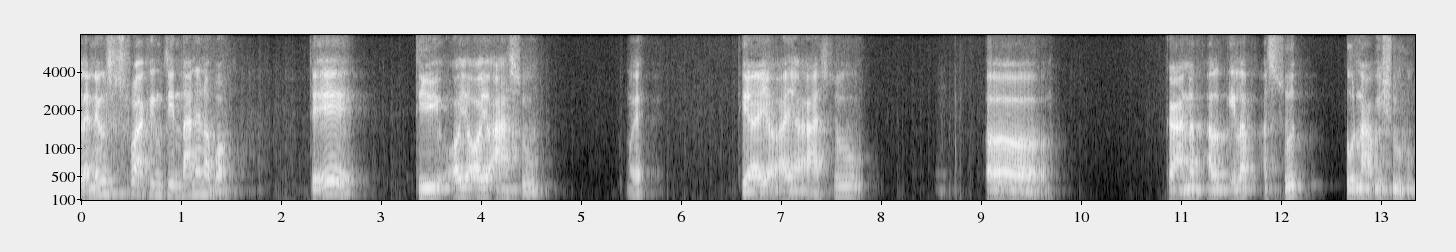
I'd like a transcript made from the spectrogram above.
Lain itu saking cintanya apa dia di oyo-oyo asu. Okay. di oyo-oyo asu uh, kanat alkilab asud tunawi suhu.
